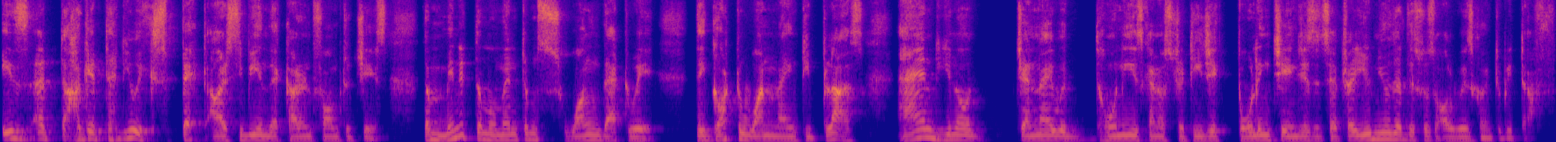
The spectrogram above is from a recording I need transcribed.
is a target that you expect RCB in their current form to chase. The minute the momentum swung that way, they got to 190 plus, and you know Chennai with Dhoni's kind of strategic bowling changes, etc., you knew that this was always going to be tough.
